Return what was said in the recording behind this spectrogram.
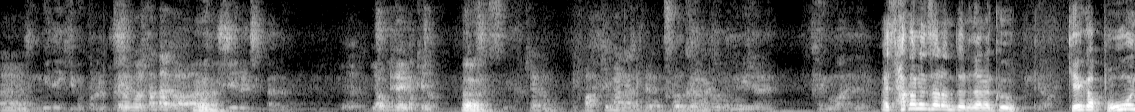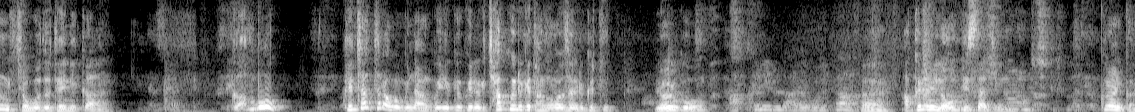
예. 그런 거 사다가 예. 옆에 이렇게 예. 그냥 막기만 할 때는 그런 데만 쓰면 되지. 아니 사가는 사람들은 나는 그 걔가 보온 적어도 되니까 그뭐 괜찮더라고 그냥. 그 이렇게 이렇게 자꾸 이렇게 담가서 이렇게 쭉 열고. 아크릴을 알아보니까 예. 아크릴이 너무 비싸지. 그러니까.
